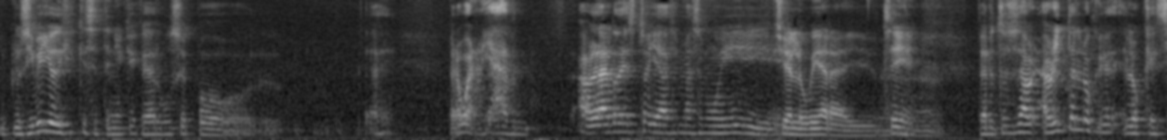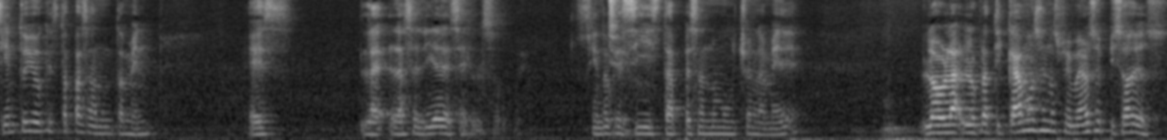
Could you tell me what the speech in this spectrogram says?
Inclusive yo dije que se tenía que quedar Buse por... pero bueno, ya hablar de esto ya se me hace muy... Si él hubiera y... Sí. ah, Pero entonces ahor- ahorita lo que, lo que siento yo que está pasando también es la, la salida de Celso, Siento que Sí. está pesando mucho en la media. Lo, lo platicamos en los primeros episodios.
